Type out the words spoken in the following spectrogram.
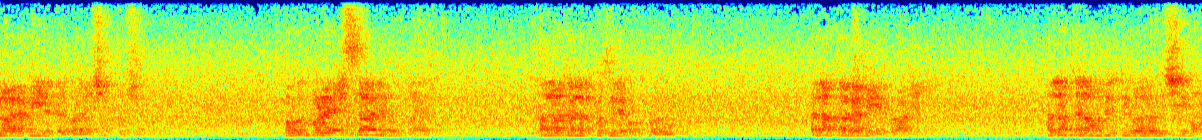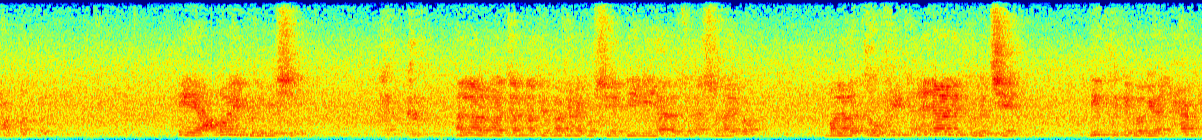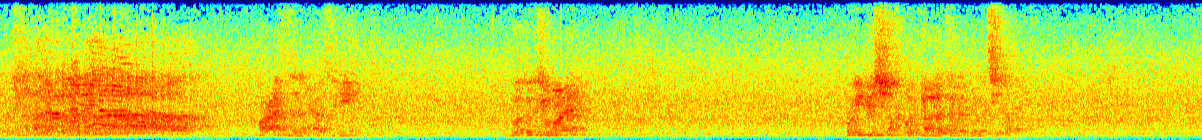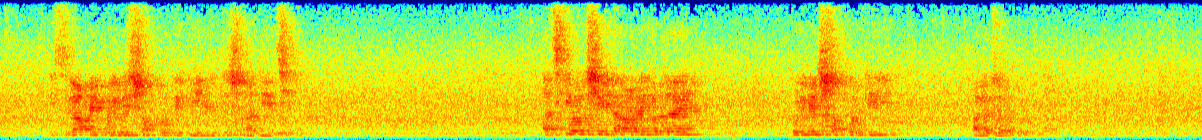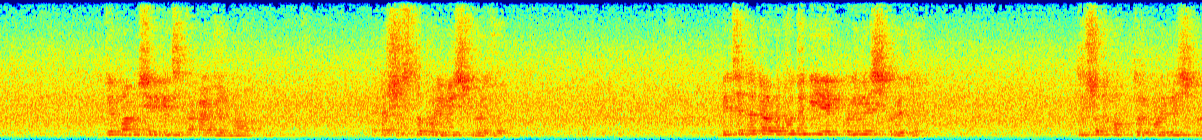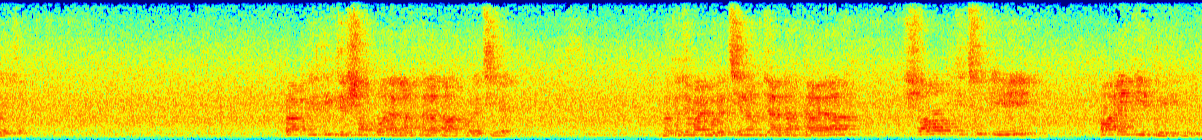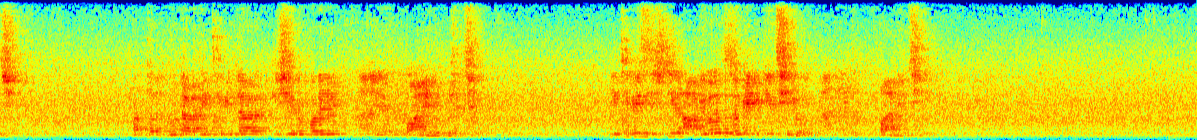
রব্বুল আলামিনের দরবারে সন্তোষ বহুত বড় ইহসান এবং আল্লাহ তাআলার ফজল এবং করম আল্লাহ তাআলার মেহেরবানি। আল্লাহ তাআলা আমাদেরকে ভালোবেসে মহব্বত করে। এই আমলি পরিবেশে আল্লাহ তাআলা জান্নাতের বাগানে বসে দিনই আলোচনা শোনা এবং বলার তৌফিক ইনায়ত করেছেন দিক থেকে বলি আলহামদুলিল্লাহ মুআজ্জাল হাজিরিন গত জুমায় পরিবেশ সম্পর্কে আলোচনা করেছিলাম ইসলামে পরিবেশ সম্পর্কে কি নির্দেশনা দিয়েছে আজকেও সেই ধারাবাহিকতায় পরিবেশ সম্পর্কে আলোচনা করব একজন মানুষের বেঁচে থাকার জন্য একটা সুস্থ পরিবেশ প্রয়োজন বেঁচে থাকার উপযোগী এক পরিবেশ প্রয়োজন দূষণ মুক্ত পরিবেশ প্রয়োজন প্রাকৃতিক যে সম্পদ আল্লাহ তালা দান করেছিলেন গত জমায় বলেছিলাম যে আল্লাহ তালা সব কিছুকে পানি দিয়ে তৈরি করেছে। অর্থাৎ গোটা পৃথিবীটা কিসের উপরে পানির উপরে ছিল। পৃথিবী সৃষ্টির আগেও জমিন কি ছিল? পানি ছিল।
